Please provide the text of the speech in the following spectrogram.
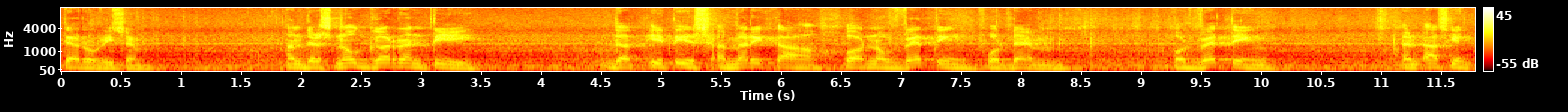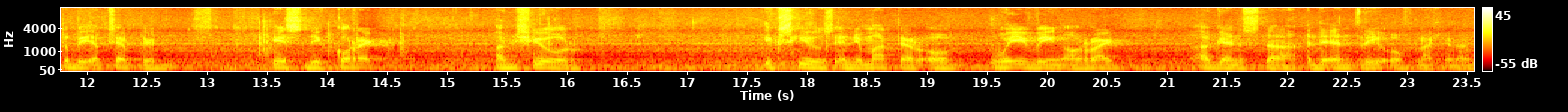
terrorism. And there's no guarantee that it is America who are now vetting for them or vetting and asking to be accepted is the correct and sure excuse in the matter of waiving our right against the, the entry of nationals.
